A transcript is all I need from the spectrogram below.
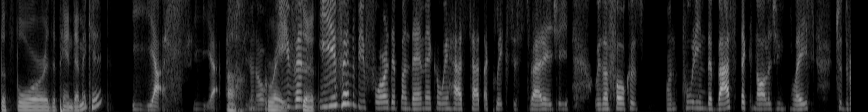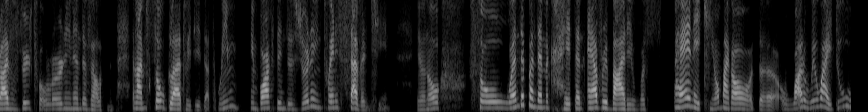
before the pandemic hit? Yes, yes. Oh, you know, great. even so, even before the pandemic, we had set a clicks strategy with a focus on putting the best technology in place to drive virtual learning and development. And I'm so glad we did that. We embarked in this journey in 2017, you know. So when the pandemic hit and everybody was panicking. Oh my God, what will I do?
